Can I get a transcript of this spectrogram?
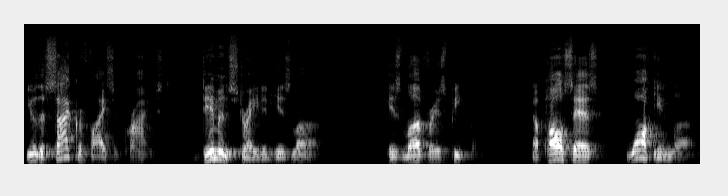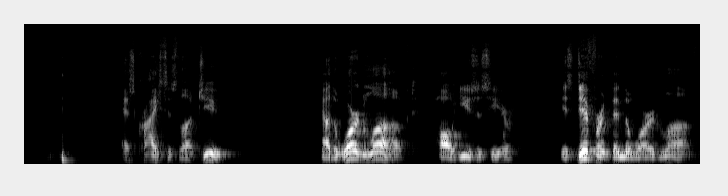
You know, the sacrifice of Christ demonstrated his love, his love for his people. Now, Paul says, walk in love as Christ has loved you. Now, the word loved Paul uses here is different than the word love.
